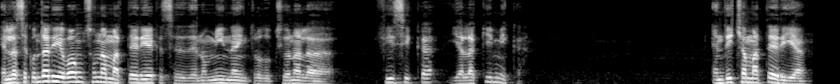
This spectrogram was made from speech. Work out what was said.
En la secundaria llevamos una materia que se denomina Introducción a la Física y a la Química. En dicha materia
